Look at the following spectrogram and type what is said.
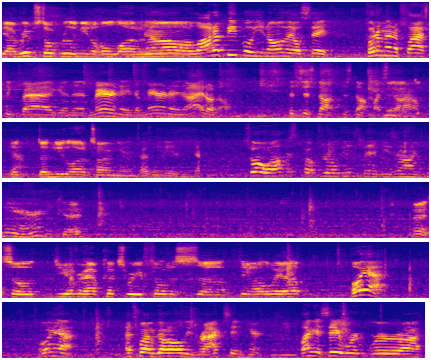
Yeah, ribs don't really need a whole lot of. No, a lot of people, you know, they'll say, put them in a plastic bag and then marinate them, marinate. 'em." I don't know. It's just not. Just not my Yeah, style. it, Yeah. it doesn't need a lot of time there. Doesn't need it. Yeah. So I'll just put, throw these babies on here. Okay. All right. So, do you ever have cooks where you're filling this uh, thing all the way up? Oh yeah, oh yeah. That's why I've got all these racks in here. Like I say, we're we're uh,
